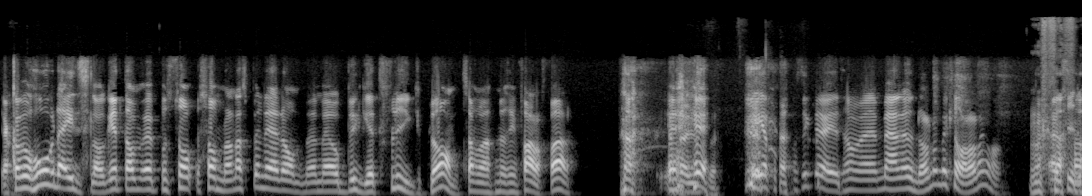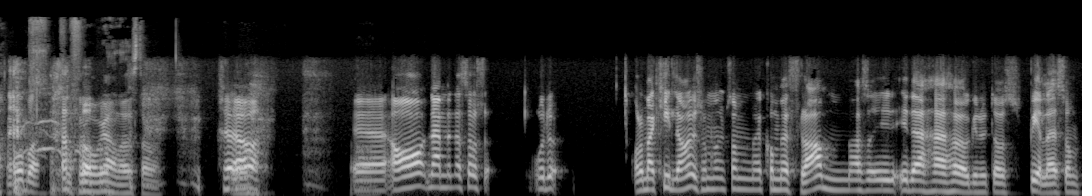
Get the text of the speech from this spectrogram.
Jag kommer ihåg det här inslaget. De, på so somrarna spenderade de med att bygga ett flygplan tillsammans med sin farfar. ja. Jättekonstig grej. Men undrar om de är klara någon gång? Fråga nästa gång. Ja. Eh, ja, nej men alltså. Och, då, och de här killarna som, som kommer fram alltså, i, i den här högen utav spelare som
